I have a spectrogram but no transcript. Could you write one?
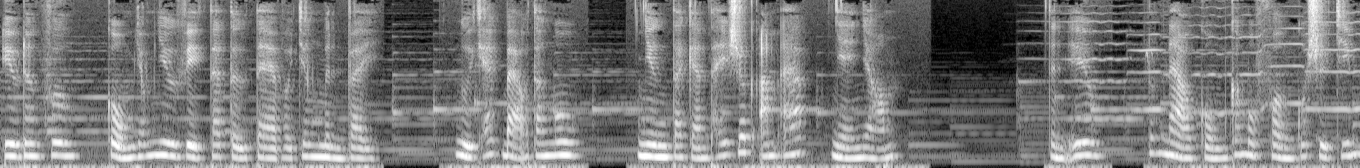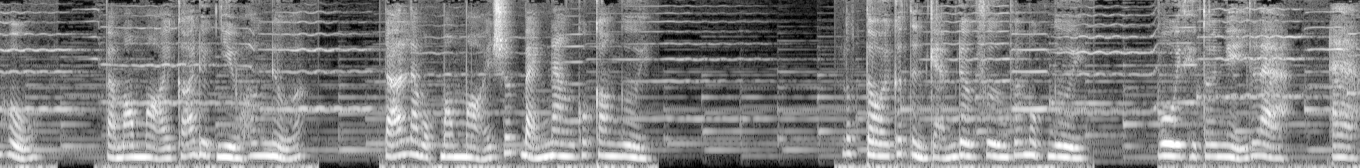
Yêu đơn phương cũng giống như việc ta tự tè vào chân mình vậy. Người khác bảo ta ngu nhưng ta cảm thấy rất ấm áp, nhẹ nhõm. Tình yêu lúc nào cũng có một phần của sự chiếm hữu và mong mỏi có được nhiều hơn nữa. Đó là một mong mỏi rất bản năng của con người. Lúc tôi có tình cảm đơn phương với một người, vui thì tôi nghĩ là à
